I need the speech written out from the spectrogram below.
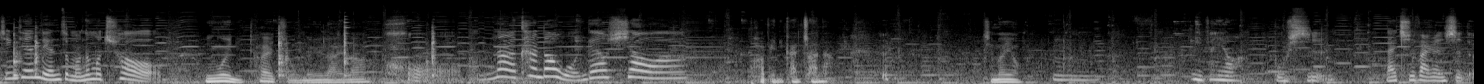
今天脸怎么那么臭？因为你太久没来啦，哦，那看到我应该要笑啊。怕被你看穿啊。前男友，嗯，女朋友不是，来吃饭认识的，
